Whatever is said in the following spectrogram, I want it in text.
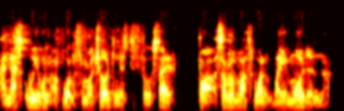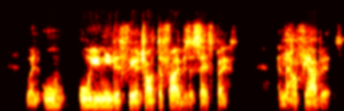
and that's all we want. I want for my children is to feel safe. But some of us want way more than that. When all all you need is for your child to thrive is a safe space and healthy habits,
